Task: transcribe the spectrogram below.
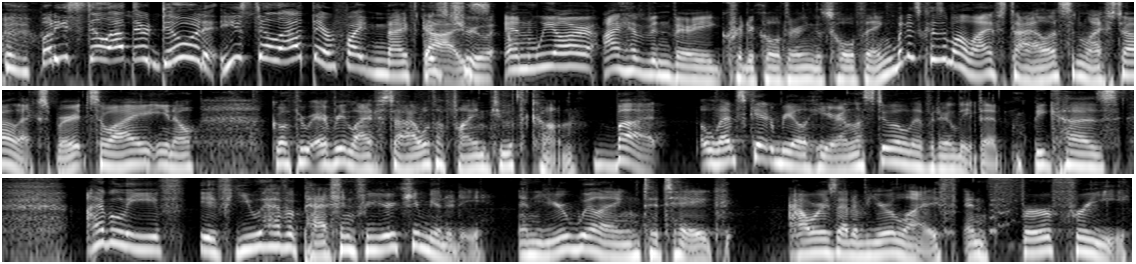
But he's still out there doing it. He's still out there fighting knife guys. It's true. And we are, I have been very critical during this whole thing, but it's because I'm a lifestylist and lifestyle expert. So I, you know, go through every lifestyle with a fine tooth comb. But let's get real here and let's do a live it or leave it because I believe if you have a passion for your community and you're willing to take hours out of your life and for free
